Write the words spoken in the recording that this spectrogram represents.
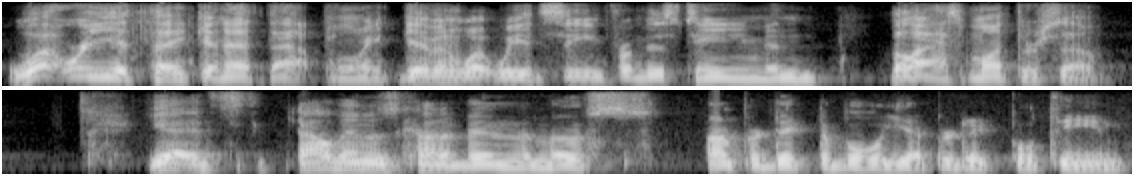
What were you thinking at that point, given what we had seen from this team in the last month or so? Yeah, it's Alabama's kind of been the most unpredictable yet predictable team.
